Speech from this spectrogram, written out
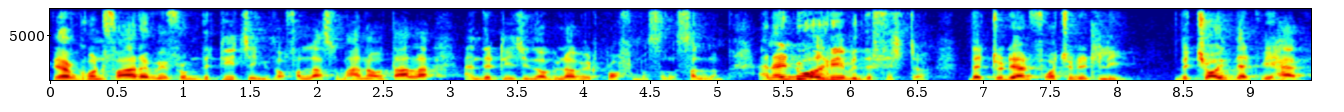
we have gone far away from the teachings of Allah subhanahu wa ta'ala and the teachings of beloved Prophet And I do agree with the sister that today, unfortunately, the choice that we have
